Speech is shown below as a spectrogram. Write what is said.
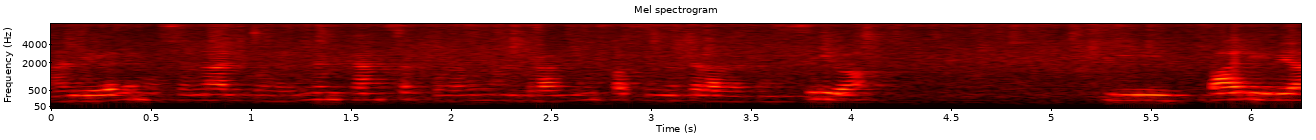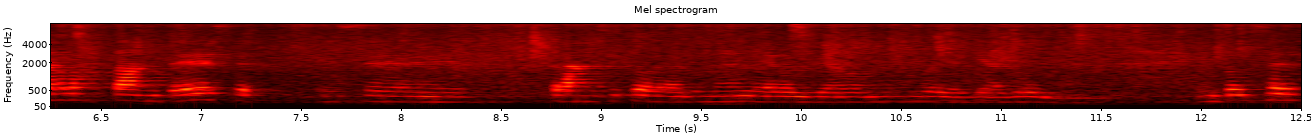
a nivel emocional y con luna en cáncer podemos entrar muy fácilmente a la defensiva y va a aliviar bastante ese, tránsito de la luna en Leo el día domingo y el día lunes. Entonces,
